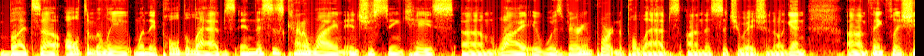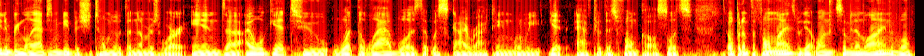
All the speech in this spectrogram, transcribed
but uh, ultimately when they pulled the labs, and this is kind of why an interesting case, um, why it was very important to pull labs on this situation. Now again, um, thankfully she didn't bring the labs into me, but she told me what the numbers were, and uh, I will get to what the lab was that was skyrocketing when we get after this phone call. So let's open up the phone lines. We got one somebody on the line, and we'll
